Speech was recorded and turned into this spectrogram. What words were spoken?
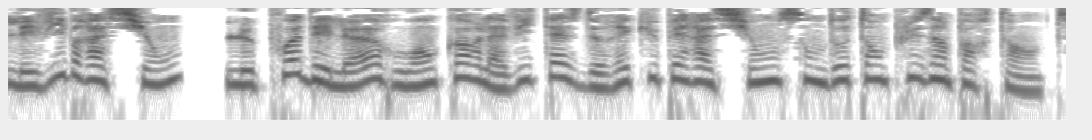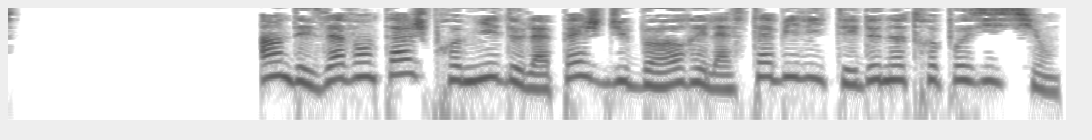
Les vibrations, le poids des leurres ou encore la vitesse de récupération sont d'autant plus importantes. Un des avantages premiers de la pêche du bord est la stabilité de notre position.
